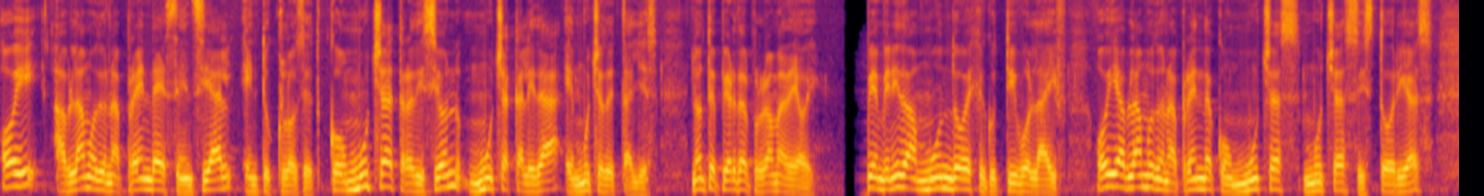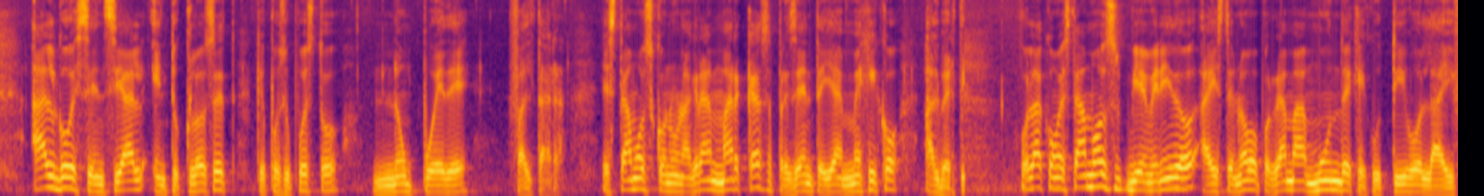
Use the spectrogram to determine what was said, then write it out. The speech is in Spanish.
Hoy hablamos de una prenda esencial en tu closet, con mucha tradición, mucha calidad y muchos detalles. No te pierdas el programa de hoy. Bienvenido a Mundo Ejecutivo Live. Hoy hablamos de una prenda con muchas, muchas historias, algo esencial en tu closet que por supuesto no puede faltar. Estamos con una gran marca presente ya en México, Alberti. Hola, ¿cómo estamos? Bienvenido a este nuevo programa Mundo Ejecutivo Live.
